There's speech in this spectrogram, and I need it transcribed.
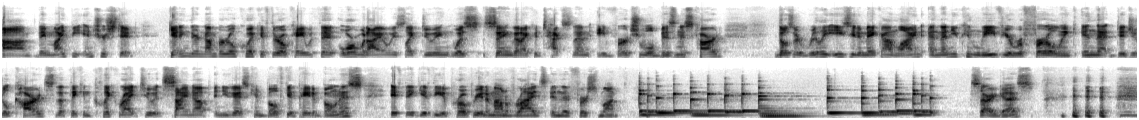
um, they might be interested getting their number real quick if they're okay with it. Or what I always like doing was saying that I could text them a virtual business card. Those are really easy to make online and then you can leave your referral link in that digital card so that they can click right to it, sign up, and you guys can both get paid a bonus if they give the appropriate amount of rides in their first month. Sorry guys.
